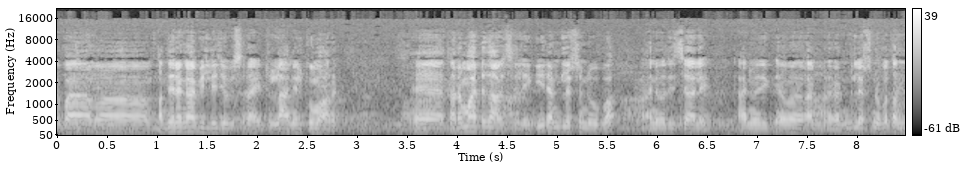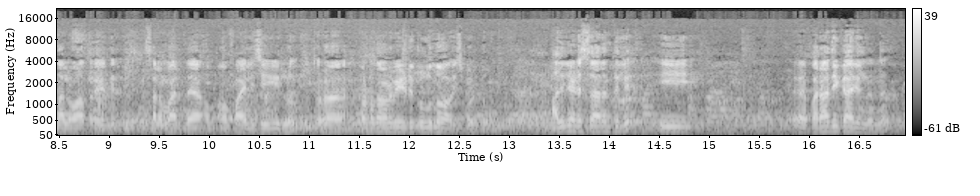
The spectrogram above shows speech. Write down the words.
പ- പ- വില്ലേജ് ഓഫീസറായിട്ടുള്ള അനിൽകുമാർ തരമാറ്റുന്ന തരം ആവശ്യത്തിലേക്ക് രണ്ട് ലക്ഷം രൂപ അനുവദിച്ചാൽ അനുവദി രണ്ട് ലക്ഷം രൂപ തന്നാൽ മാത്രമേ ഇത് ഫയൽ ചെയ്യുള്ളൂ. തുടർന്ന് നടപടി എടുക്കുള്ളൂ ആവശ്യപ്പെട്ടു. അതിന്റെ അടിസ്ഥാനത്തിൽ ഈ പരാതിക്കാരിൽ നിന്ന്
